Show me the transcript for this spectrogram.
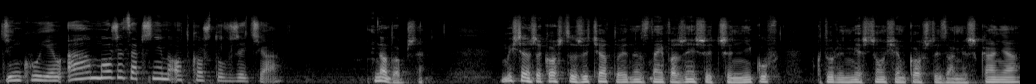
Dziękuję. A może zaczniemy od kosztów życia? No dobrze. Myślę, że koszty życia to jeden z najważniejszych czynników, w którym mieszczą się koszty zamieszkania,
